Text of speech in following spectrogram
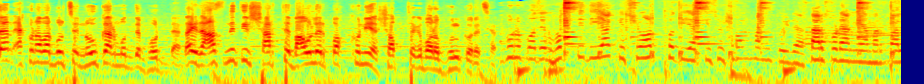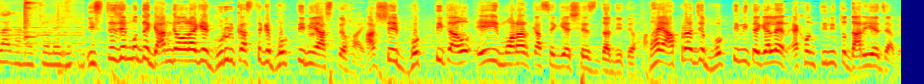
দেন এখন আবার বলছে নৌকার মধ্যে ভোট দেন। তাই রাজনীতির স্বার্থে বাউলের পক্ষ নিয়ে সব থেকে বড় ভুল করেছেন। পদে ভক্তি দিয়া কিছু অর্থ দিয়া কিছু সম্মান কইরা তারপরে আমি আমার পালা গানে চলে যাই। স্টেজের মধ্যে গান গাওয়ার আগে গুরুর কাছ থেকে ভক্তি নিয়ে আসতে হয়। আর সেই ভক্তিটাও এই মরার কাছে গিয়ে সেজদা দিতে হয়। ভাই আপনারা যে ভক্তি নিতে গেলেন এখন তিনি তো দাঁড়িয়ে যাবে।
